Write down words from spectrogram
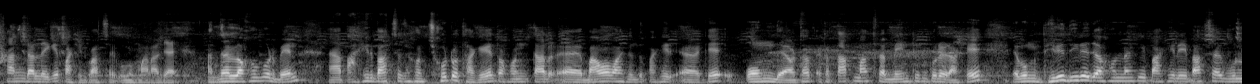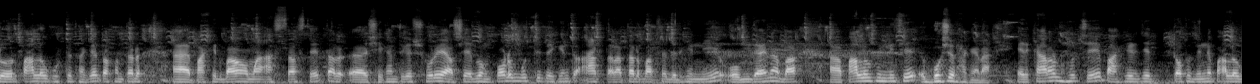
ঠান্ডা লেগে পাখির বাচ্চাগুলো মারা যায়। আপনারা লক্ষ্য করবেন পাখির বাচ্চা যখন ছোট থাকে তখন তার বাবা মা কিন্তু পাখির আহ, কে ওম দেয় অর্থাৎ একটা তাপমাত্রা মেনটেন করে রাখে এবং ধীরে ধীরে যখন নাকি পাখির এই বাচ্চাগুলোর পালক উঠতে থাকে তখন তার পাখির বাবা মা আস্তে আস্তে তার সেখান থেকে সরে আসে এবং পরবর্তীতে কিন্তু আর তারা তার বাচ্চাদেরকে নিয়ে ওম দেয় না বা পালকের নিচে বসে থাকে না। এর কারণ হচ্ছে পাখির যে ততদিনে পালক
